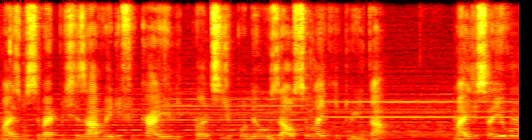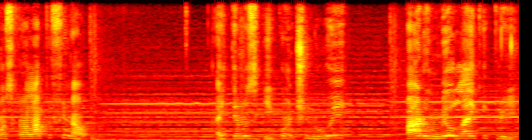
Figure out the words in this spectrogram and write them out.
mas você vai precisar verificar ele antes de poder usar o seu Linktree, tá? Mas isso aí eu vou mostrar lá para o final. Aí temos aqui, continue para o meu Linktree.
